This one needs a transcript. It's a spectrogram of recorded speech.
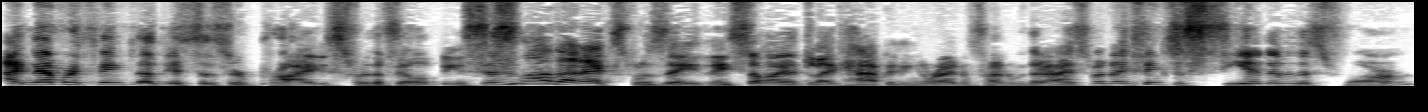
I never think that it's a surprise for the Philippines. This is not an expose. They saw it like happening right in front of their eyes, but I think to see it in this form,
